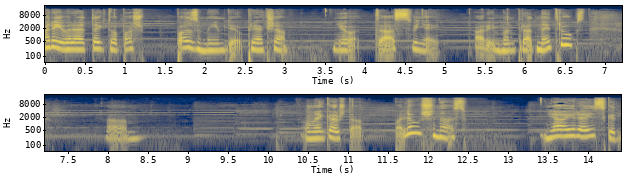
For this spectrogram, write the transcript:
Arī varētu teikt to pašu pazemību Dievu priekšā, jo tas viņai arī, manuprāt, netrūkst. Um, un vienkārši tā paļaušanās. Jā, ir reizes, kad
